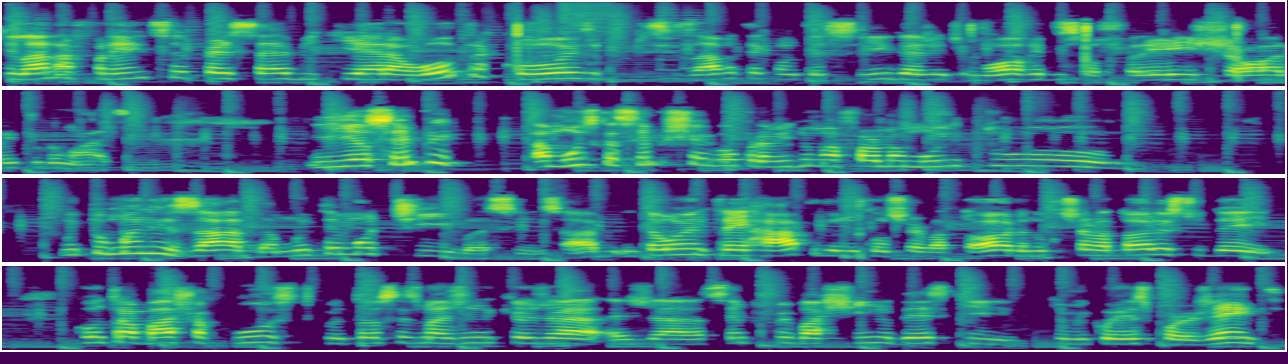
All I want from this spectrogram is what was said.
que lá na frente você percebe que era outra coisa, que precisava ter acontecido, e a gente morre de sofrer e chora e tudo mais. E eu sempre, a música sempre chegou para mim de uma forma muito muito humanizada, muito emotiva, assim, sabe? Então eu entrei rápido no conservatório. No conservatório eu estudei contrabaixo acústico, então vocês imaginam que eu já, já sempre fui baixinho desde que, que eu me conheço por gente.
